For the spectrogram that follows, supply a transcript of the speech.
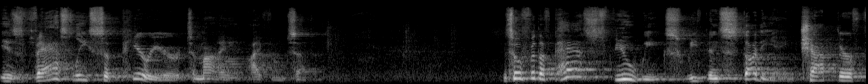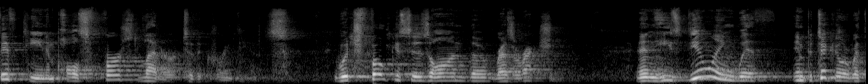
is vastly superior to my iPhone 7. And so for the past few weeks, we've been studying chapter 15 in Paul's first letter to the Corinthians which focuses on the resurrection. And he's dealing with, in particular, with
